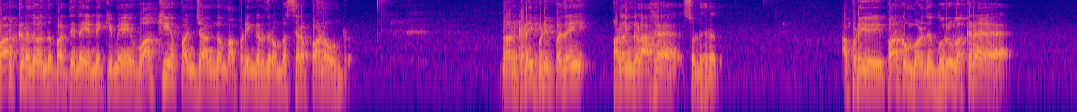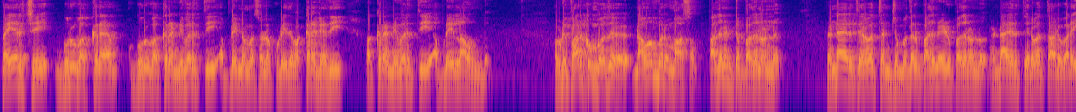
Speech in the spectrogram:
பார்க்கறது வந்து பார்த்திங்கன்னா என்றைக்குமே வாக்கிய பஞ்சாங்கம் அப்படிங்கிறது ரொம்ப சிறப்பான ஒன்று. நான் கடைபிடிப்பதை பலன்களாக சொல்கிறது அப்படி பார்க்கும்பொழுது குரு வக்கர பெயர்ச்சி குரு வக்கர குரு வக்கர நிவர்த்தி அப்படின்னு நம்ம சொல்லக்கூடியது வக்கரகதி வக்கர நிவர்த்தி அப்படிலாம் உண்டு. அப்படி பார்க்கும்போது நவம்பர் மாதம் பதினெட்டு பதினொன்று ரெண்டாயிரத்தி இருபத்தஞ்சு முதல் பதினேழு பதினொன்று ரெண்டாயிரத்தி இருபத்தாறு வரை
